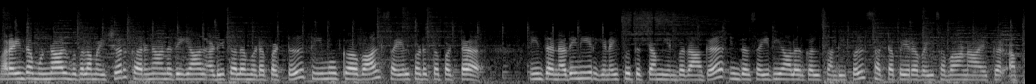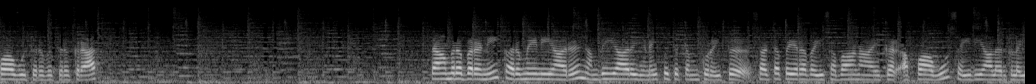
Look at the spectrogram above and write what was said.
மறைந்த முன்னாள் முதலமைச்சர் கருணாநிதியால் அடித்தளமிடப்பட்டு திமுகவால் செயல்படுத்தப்பட்ட இந்த நதிநீர் இணைப்பு திட்டம் என்பதாக இந்த செய்தியாளர்கள் சந்திப்பில் சட்டப்பேரவை சபாநாயகர் அப்பாவு தெரிவித்திருக்கிறார். தாமிரபரணி கருமேனியாறு நம்பியாறு இணைப்பு திட்டம் குறித்து சட்டப்பேரவை சபாநாயகர் அப்பாவு செய்தியாளர்களை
